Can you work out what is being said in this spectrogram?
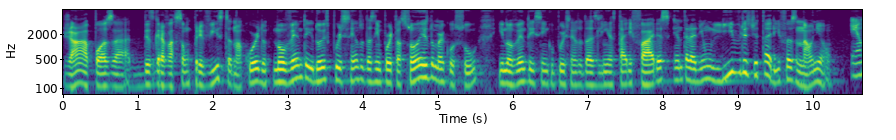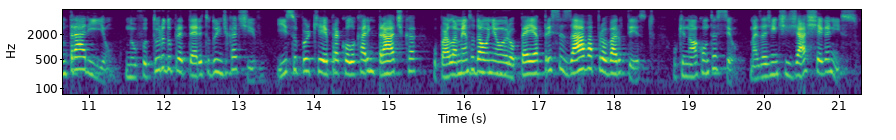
Já após a desgravação prevista no acordo, 92% das importações do Mercosul e 95% das linhas tarifárias entrariam livres de tarifas na União. Entrariam, no futuro do pretérito do indicativo. Isso porque, para colocar em prática, o Parlamento da União Europeia precisava aprovar o texto, o que não aconteceu, mas a gente já chega nisso.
